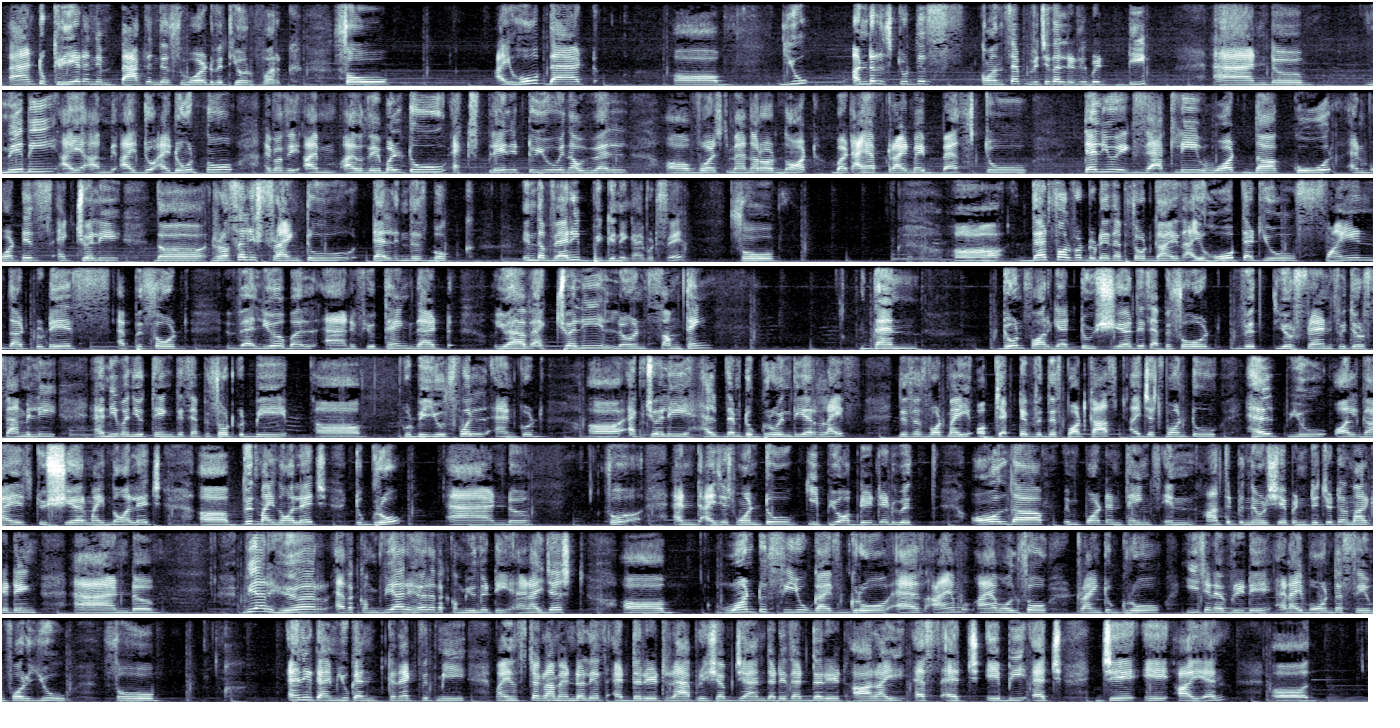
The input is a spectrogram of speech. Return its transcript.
and to create an impact in this world with your work. So i hope that uh, you understood this concept which is a little bit deep and uh, maybe I, I I do I don't know. I was I'm I was able to explain it to you in a well uh, versed manner or not but I have tried my best to tell you exactly what the core and what is actually the Russell is trying to tell in this book in the very beginning I would say. So uh, that's all for today's episode guys. I hope that you find that today's episode valuable. And if you think that you have actually learned something then don't forget to share this episode with your friends with your family. Anyone you think this episode could be uh, could be useful and could uh, actually help them to grow in their life this is what my objective with this podcast. I just want to help you all guys to share my knowledge uh, with my knowledge to grow. And uh, so and i just want to keep you updated with all the important things in entrepreneurship in digital marketing. And uh, we are here as a com- we are here as a community. And i just uh, want to see you guys grow as i am i am also trying to grow each and every day and i want the same for you so anytime you can connect with me my instagram handle is at the rate rap rishabh jain that is at the rate r-i-s-h-a-b-h-j-a-i-n uh,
